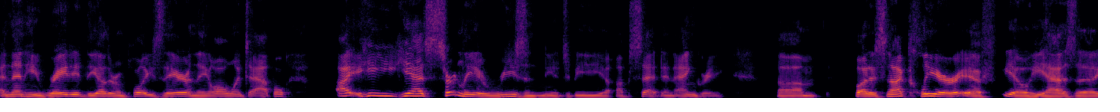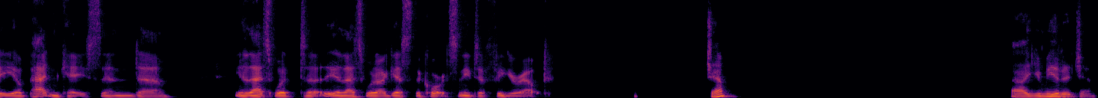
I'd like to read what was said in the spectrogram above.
and then he raided the other employees there, and they all went to Apple. I, he he has certainly a reason you know, to be upset and angry, um, but it's not clear if you know he has a you know, patent case, and uh, you know that's what uh, you know that's what I guess the courts need to figure out. Jim? Uh, you muted, Jim.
